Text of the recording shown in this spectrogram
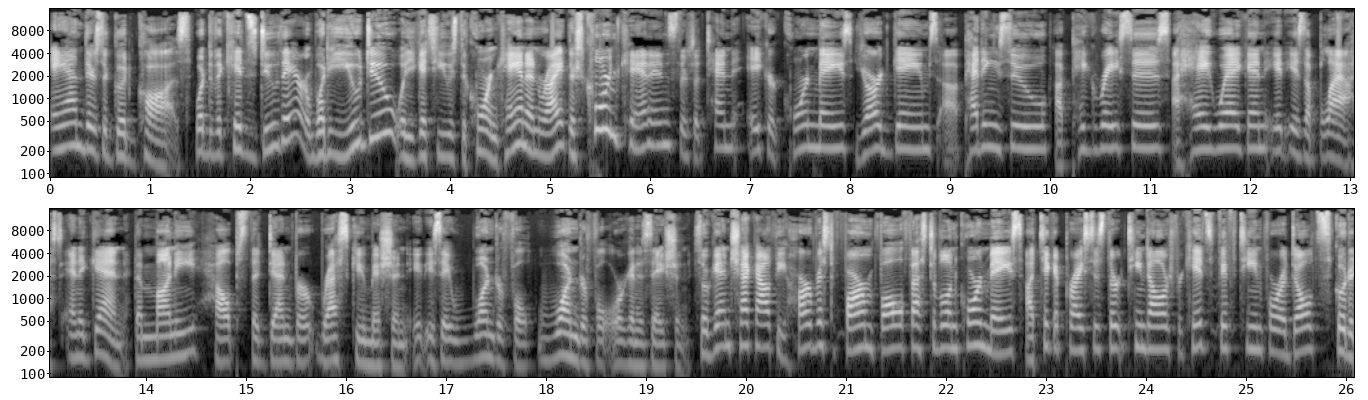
and there's a good cause. What do the kids do there? What do you do? Well, you get to use the corn cannon, right? There's corn cannons, there's a 10 acre corn maze, yard games, a petting zoo, a pig races, a hay wagon. It is a blast. And again, the money helps the Denver Rescue Mission. It is a wonderful, wonderful organization. So again, check out the Harvest Farm Fall Festival and Corn Maze. Uh, ticket price is $13 for kids, 15 for adults. Go to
